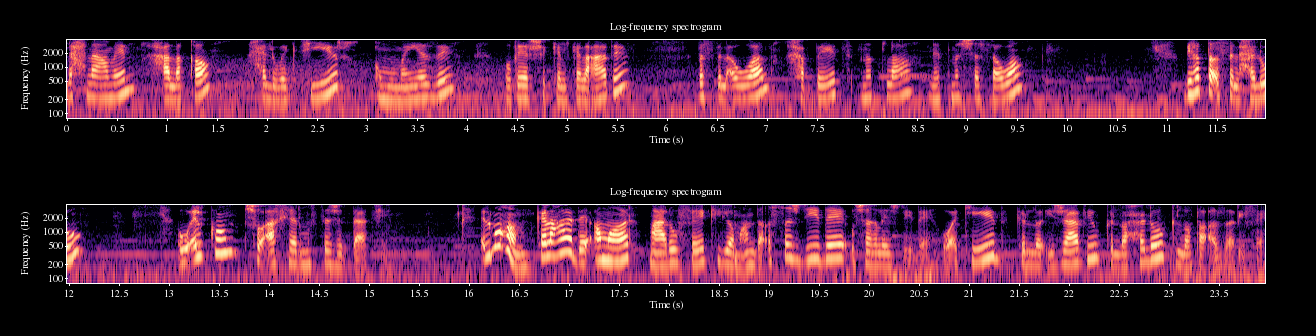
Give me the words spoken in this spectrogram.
رح نعمل حلقة حلوة كتير ومميزة وغير شكل كالعادة. بس بالأول حبيت نطلع نتمشى سوا بهالطقس الحلو. وقلكم شو آخر مستجداتي. المهم كالعادة قمر معروفة كل يوم عندها قصة جديدة وشغلة جديدة وأكيد كله إيجابي وكله حلو كله طاقة ظريفة.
